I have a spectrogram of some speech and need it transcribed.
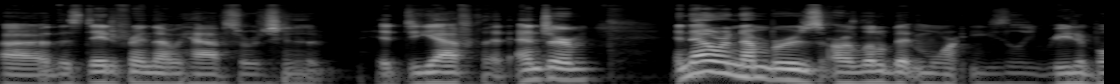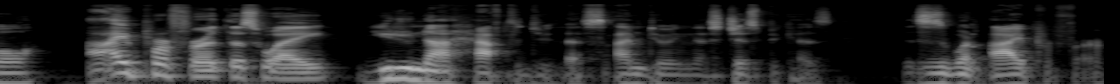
uh, this data frame that we have. So we're just to hit DF, click enter. And now our numbers are a little bit more easily readable. I prefer it this way. You do not have to do this. I'm doing this just because this is what I prefer.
